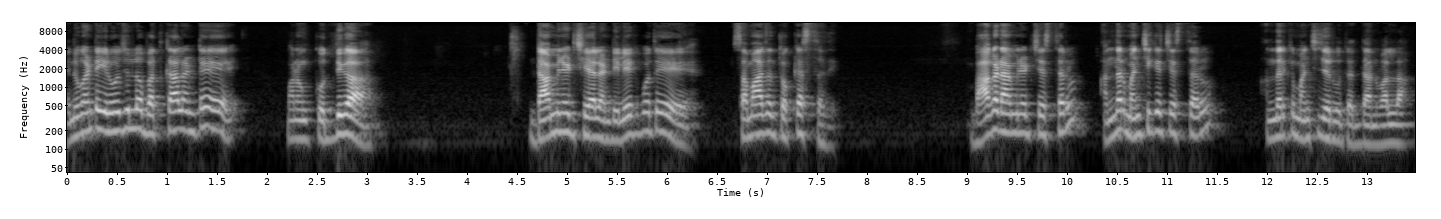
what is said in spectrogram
ఎందుకంటే ఈ రోజుల్లో బతకాలంటే మనం కొద్దిగా డామినేట్ చేయాలండి. లేకపోతే సమాజం తొక్కేస్తుంది. బాగా డామినేట్ చేస్తారు అందరు మంచిగా చేస్తారు అందరికీ మంచి జరుగుతుంది దానివల్ల.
